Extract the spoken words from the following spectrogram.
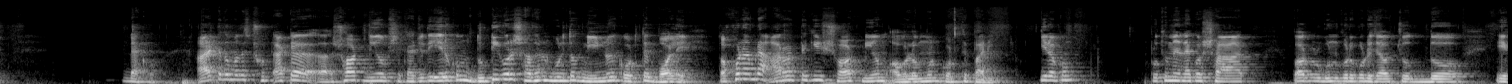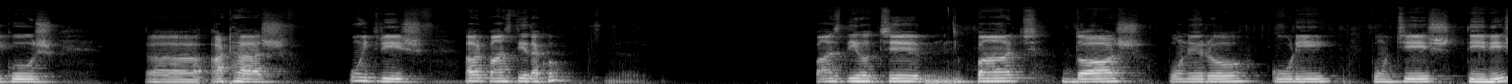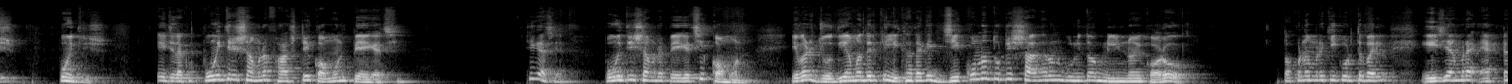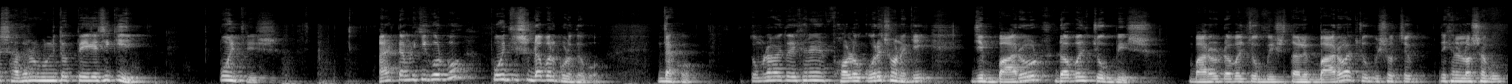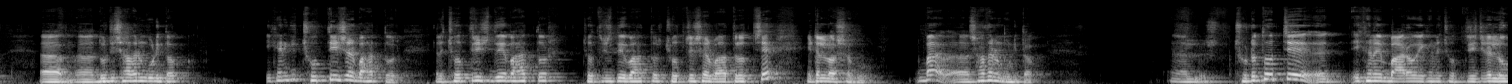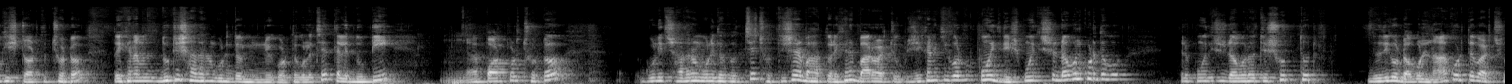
দেখো আরেকটা তোমাদের ছোট, একটা শর্ট নিয়ম শেখায়। যদি এরকম দুটি করে সাধারণ গুণিতক নির্ণয় করতে বলে, তখন আমরা আরও একটা কি শর্ট নিয়ম অবলম্বন করতে পারি। কীরকম? প্রথমে দেখো সাত, পরপর গুণ করে করে যাও চোদ্দ, একুশ আঠাশ, পঁয়ত্রিশ, আবার পাঁচ দিয়ে দেখো, পাঁচ দিয়ে হচ্ছে পাঁচ, দশ, পনেরো, কুড়ি, পঁচিশ, তিরিশ, পঁয়ত্রিশ। এই যে দেখো, পঁয়ত্রিশ আমরা ফার্স্টে কমন পেয়ে গেছি। ঠিক আছে? পঁয়ত্রিশ আমরা পেয়ে গেছি কমন এবার যদি আমাদেরকে লেখা থাকে, যে কোনো দুটি সাধারণ গুণিতক নির্ণয় করো, তখন আমরা কি করতে পারি? এই যে আমরা একটা সাধারণ গুণিতক পেয়ে গেছি কি? পঁয়ত্রিশ। আরেকটা আমরা কি করব? পঁয়ত্রিশে ডবল করে দেবো। দেখো, তোমরা হয়তো এখানে ফলো করেছ অনেকেই যে বারোর ডবল চব্বিশ। বারোর ডবল চব্বিশ, তাহলে বারো আর চব্বিশ হচ্ছে এখানে লসাগু। দুটি সাধারণ গুণিতক। এখানে কি ছত্রিশ আর বাহাত্তর? তাহলে ছত্রিশ দুয়ে বাহাত্তর, ছত্রিশ দুয়ে বাহাত্তর, ছত্রিশ আর বাহাত্তর হচ্ছে এটা লসাগু বা সাধারণ গুণিতক। ছোট তো হচ্ছে এখানে বারো, এখানে ছত্রিশ, যেটা লঘিষ্ঠ, অর্থাৎ ছোট। তো এখানে আমাদের দুটি সাধারণ গুণিতক নির্ণয় করতে বলেছে। তাহলে দুটি পরপর ছোট গুণিত, সাধারণ গুণিতক হচ্ছে ছত্রিশ আর বাহাত্তর। এখানে বারো আর চব্বিশ। এখানে কি করব? পঁয়ত্রিশ। পঁয়ত্রিশে ডবল করে দেবো। তাহলে পঁয়ত্রিশ ডবল হচ্ছে সত্তর। যদি কেউ ডবল না করতে পারছ,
